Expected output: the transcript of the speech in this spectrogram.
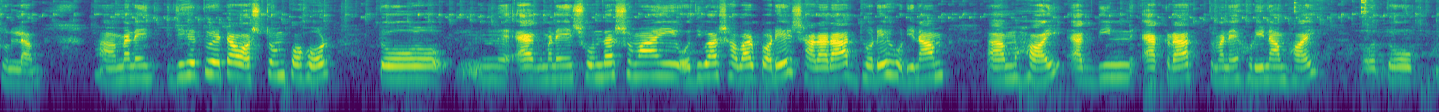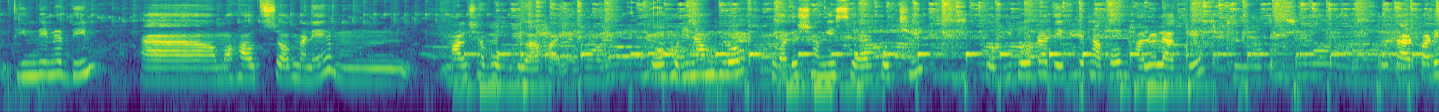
শুনলাম। মানে যেহেতু এটা অষ্টম প্রহর, তো এক মানে সন্ধ্যার সময় অধিবাস হবার পরে সারা রাত ধরে হরিনাম হয়। একদিন এক রাত মানে হরিনাম হয়। তো তিন দিনের দিন মহা উৎসব মানে মালসা ভোগ দেওয়া হয়। তো হরিনামগুলো তোমাদের সঙ্গে শেয়ার করছি। তো ভিডিওটা দেখতে থাকো ভালো লাগবে। তো তারপরে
